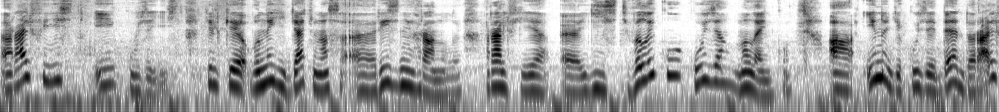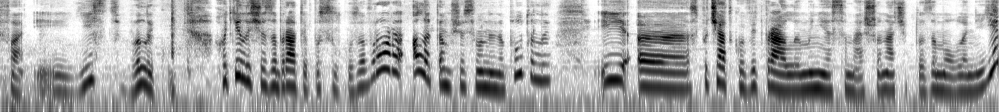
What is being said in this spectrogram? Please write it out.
Ральф їсть, і Кузя їсть. Тільки вони їдять у нас е, різні гранули. Ральф є, е, їсть велику, Кузя маленьку. А іноді Кузя йде до Ральфа і їсть велику. Хотіли ще забрати посилку з Аврори, але там щось вони наплутали. І е, спочатку відправили мені смс, що начебто замовлення є,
